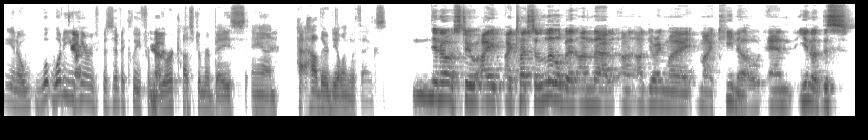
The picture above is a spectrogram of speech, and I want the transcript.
you know, what, what are you hearing specifically from your customer base and how they're dealing with things? You know, Stu, I, I touched a little bit on that uh, during my my keynote, and you know, this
